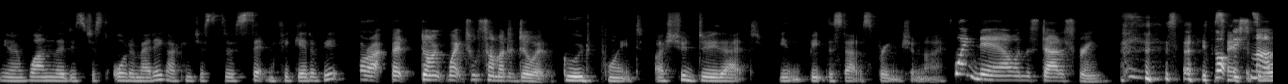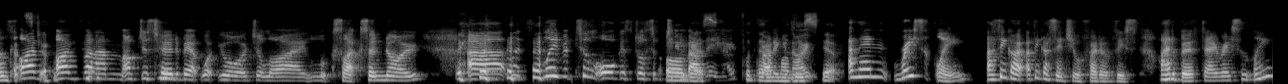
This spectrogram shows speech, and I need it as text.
you know one that is just automatic. I can just do set and forget a bit. All right but don't wait till summer to do it. Good point. I should do that in the start of spring shouldn't i? Why now in the start of spring? Not this month. I've i've um i've just heard about what your july looks like so no. Uh let's leave it till august or september. August. put that on my list. Yep. and then recently i think I, I think i sent you a photo of this. I had a birthday recently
